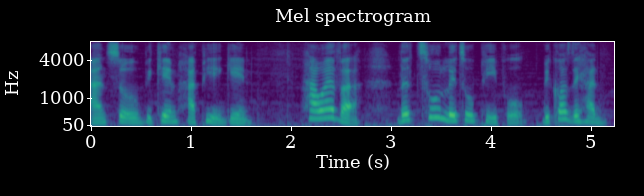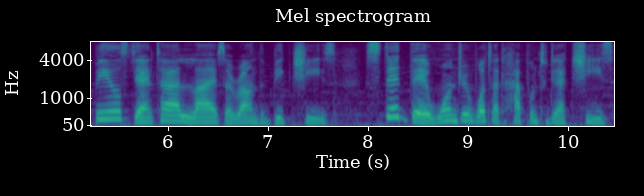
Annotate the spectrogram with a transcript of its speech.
and so became happy again. However, the two little people, because they had built their entire lives around the big cheese, stayed there wondering what had happened to their cheese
